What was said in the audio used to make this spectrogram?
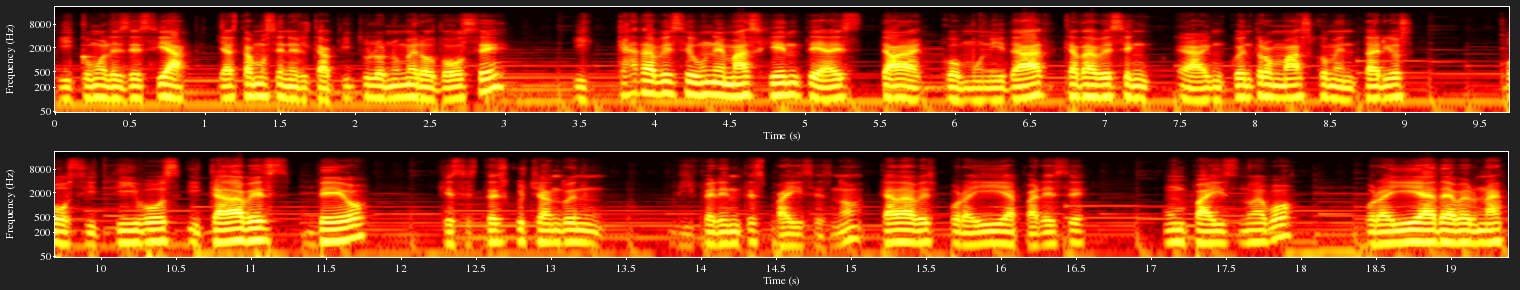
Y como les decía, ya estamos en el capítulo número 12 y cada vez se une más gente a esta comunidad, cada vez encuentro más comentarios positivos y cada vez veo que se está escuchando en diferentes países, ¿no? Cada vez por ahí aparece un país nuevo, por ahí ha de haber una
